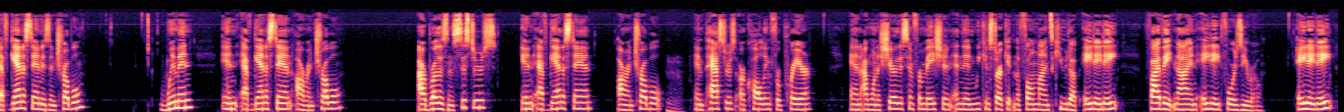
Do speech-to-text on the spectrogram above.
Afghanistan is in trouble. Women in Afghanistan are in trouble. Our brothers and sisters in Afghanistan are in trouble, mm. and pastors are calling for prayer. And I want to share this information, and then we can start getting the phone lines queued up 888 589 8840. 888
